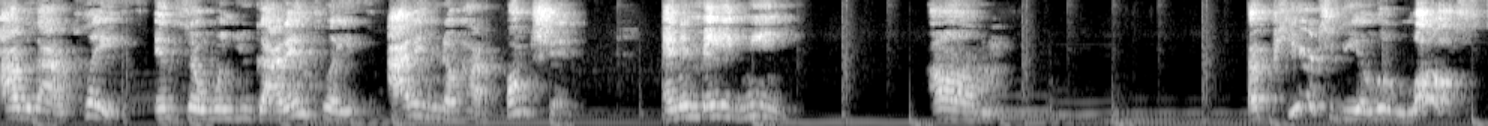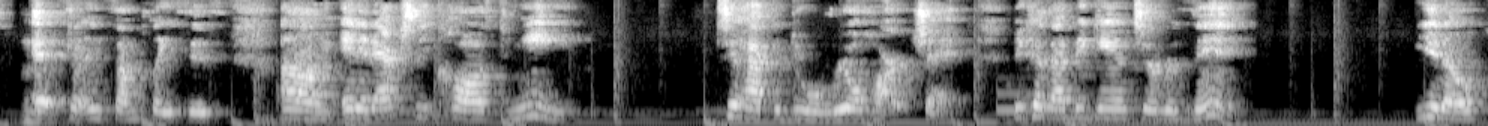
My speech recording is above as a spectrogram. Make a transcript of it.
I was out of place, and so when you got in place, I didn't know how to function, and it made me um appear to be a little lost Mm. at in some places, um, and it actually caused me to have to do a real heart check because I began to resent. You know,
